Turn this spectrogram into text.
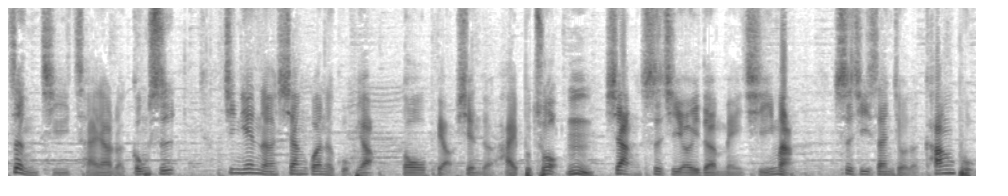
正极材料的公司。今天呢，相关的股票都表现得还不错，嗯，像四七二一的美琪玛、四七三九的康普、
